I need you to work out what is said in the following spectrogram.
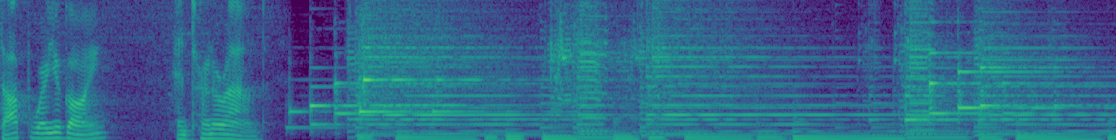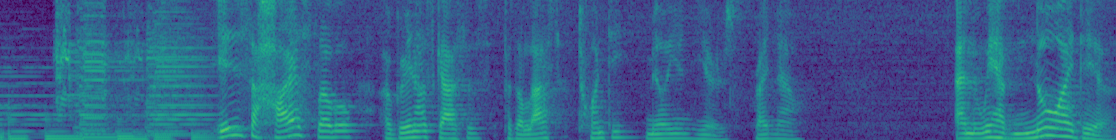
Stop where you're going and turn around. It is the highest level of greenhouse gases for the last 20 million years right now. And we have no idea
